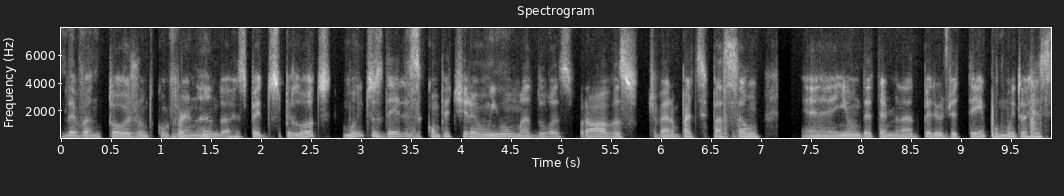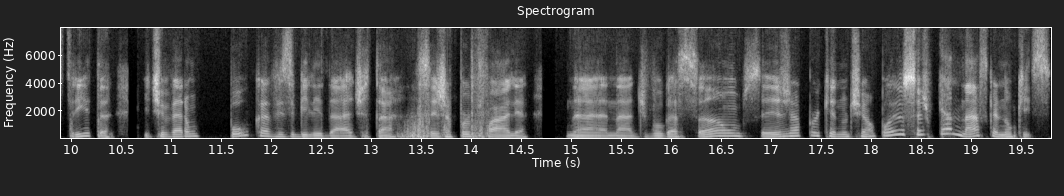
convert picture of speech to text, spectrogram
levantou junto com o Fernando a respeito dos pilotos. Muitos deles competiram em uma, duas provas, tiveram participação é, em um determinado período de tempo muito restrita e tiveram pouca visibilidade, tá? Seja por falha na, na divulgação, seja porque não tinha apoio, seja porque a NASCAR não quis.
